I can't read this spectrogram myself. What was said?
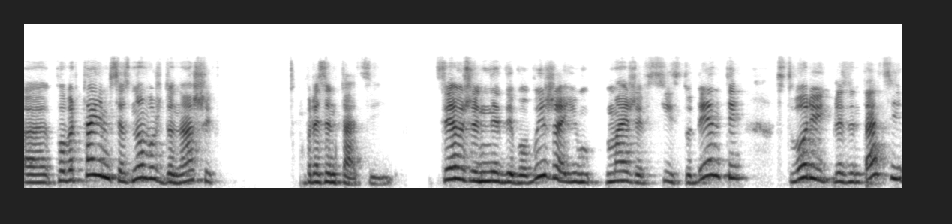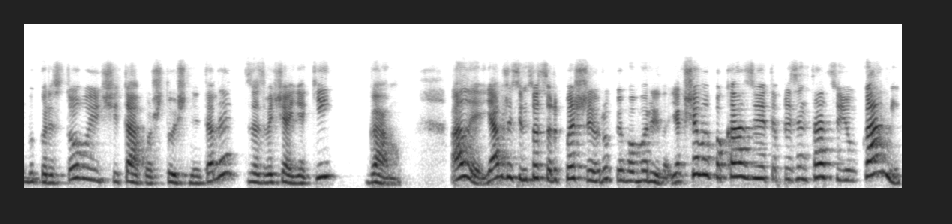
Е, Повертаємося знову ж до наших презентацій. Це вже не дивовижа, і майже всі студенти створюють презентації, використовуючи також штучний інтелект, зазвичай який гаму. Але я вже в 741 групі говорила: якщо ви показуєте презентацію в гамі,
